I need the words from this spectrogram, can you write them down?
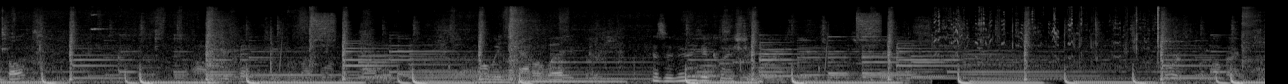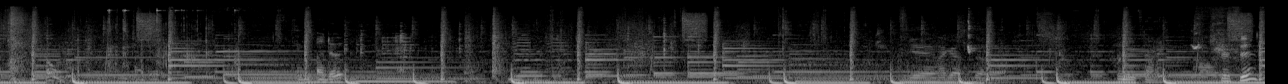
the bolt. What we travel with. That's a very good question. Think do it? Yeah, and I got the. Uh, what do you think? It fits.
